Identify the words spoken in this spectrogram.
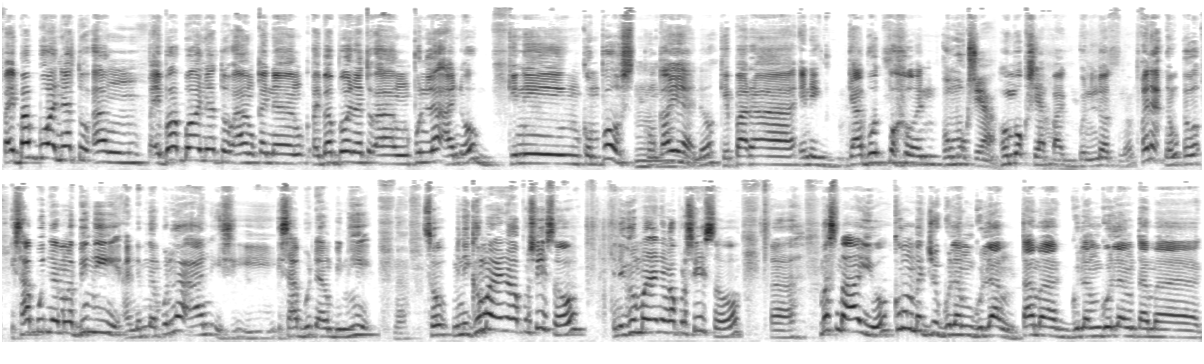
Paibabuan nato ang paibabuan nato ang kanang paibabuan nato ang punlaan og kining compost kung Mm. kaya, no? Kay para inig gabot pohon Pumok siya. humok siya pag bunlot, no? Kana, no? So, isabod na mga binhi, andam ng punlaan, isi, isabod na ang binhi. No? So, miniguman na nga proseso, miniguman na nga proseso, ah, mas maayo kung medyo gulang-gulang, tamag, gulang-gulang, tamag,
